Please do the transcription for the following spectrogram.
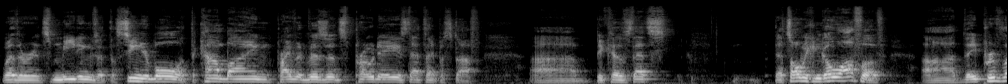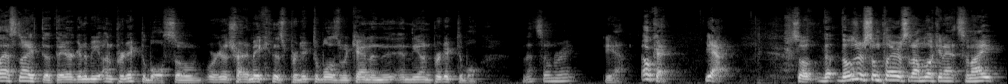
whether it's meetings at the Senior Bowl, at the Combine, private visits, pro days, that type of stuff. Uh, because that's that's all we can go off of. Uh, they proved last night that they are going to be unpredictable, so we're going to try to make it as predictable as we can in the, in the unpredictable. Does that sound right? Yeah. Okay. Yeah. So th- those are some players that I'm looking at tonight.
